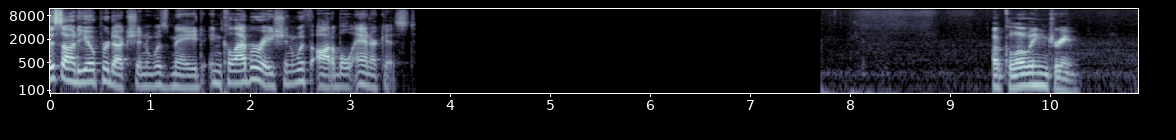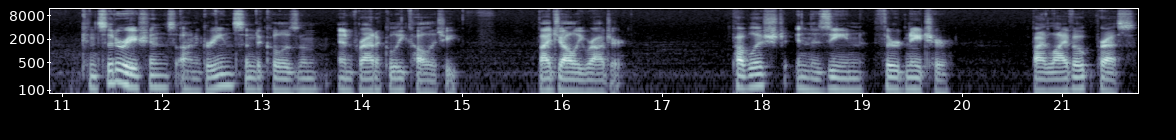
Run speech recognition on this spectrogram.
This audio production was made in collaboration with Audible Anarchist. A Glowing Dream Considerations on Green Syndicalism and Radical Ecology by Jolly Roger. Published in the zine Third Nature by Live Oak Press.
